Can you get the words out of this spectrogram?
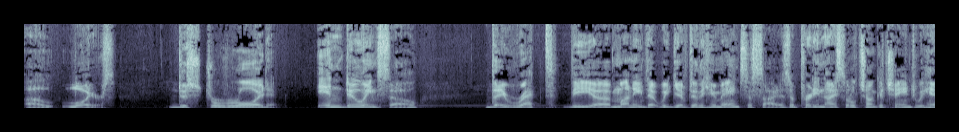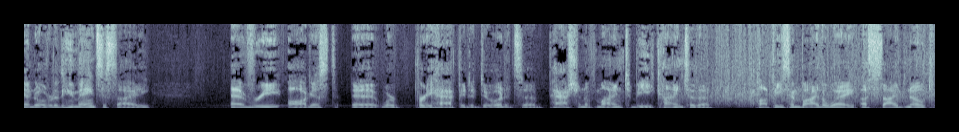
uh, lawyers destroyed it. In doing so, they wrecked the uh, money that we give to the Humane Society. It's a pretty nice little chunk of change we hand over to the Humane Society every August. Uh, we're pretty happy to do it. It's a passion of mine to be kind to the puppies. And by the way, a side note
